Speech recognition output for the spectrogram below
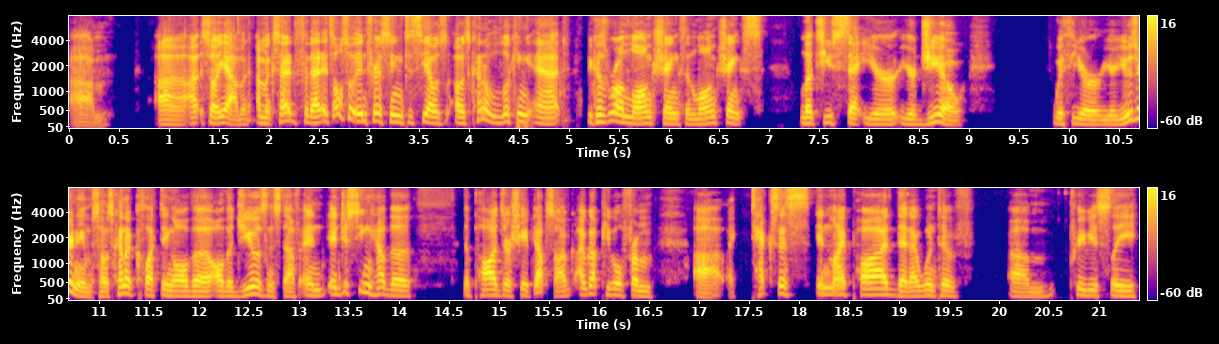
Um, uh, so yeah, I'm, I'm excited for that. It's also interesting to see. I was I was kind of looking at because we're on Longshanks and Longshanks lets you set your your geo with your your username. So I was kind of collecting all the all the geos and stuff, and and just seeing how the the pods are shaped up. So I've, I've got people from uh, like Texas in my pod that I wouldn't have um, previously.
